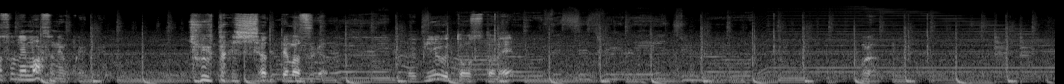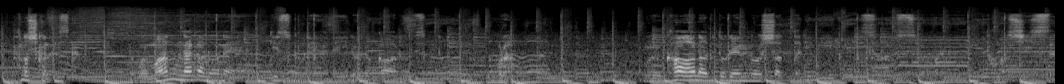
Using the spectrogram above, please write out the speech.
遊べますねこれ。渋滞しちゃってますが。ビューと押すとね。ほら。楽しくないですか？これ真ん中のねディスプレイがねいろいろ変わるんですけど。ほら。これカーナビと連動しちゃったり。するんですよ。これ楽しいですね。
